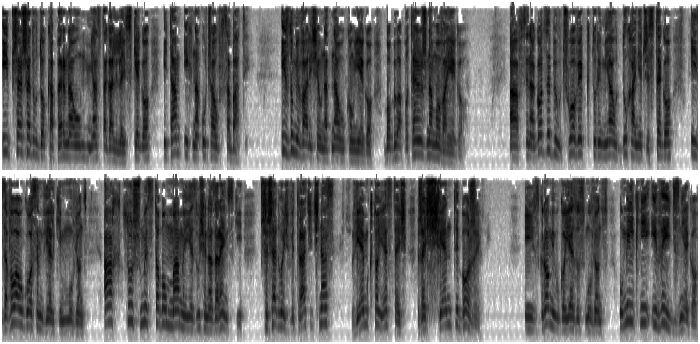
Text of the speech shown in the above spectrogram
I przeszedł do Kapernaum, miasta galilejskiego, i tam ich nauczał w sabaty. I zdumiewali się nad nauką jego, bo była potężna mowa jego. A w synagodze był człowiek, który miał ducha nieczystego i zawołał głosem wielkim, mówiąc Ach, cóż my z Tobą mamy, Jezusie Nazareński? Przyszedłeś wytracić nas? Wiem, kto jesteś, żeś święty Boży. I zgromił go Jezus, mówiąc Umilknij i wyjdź z niego.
